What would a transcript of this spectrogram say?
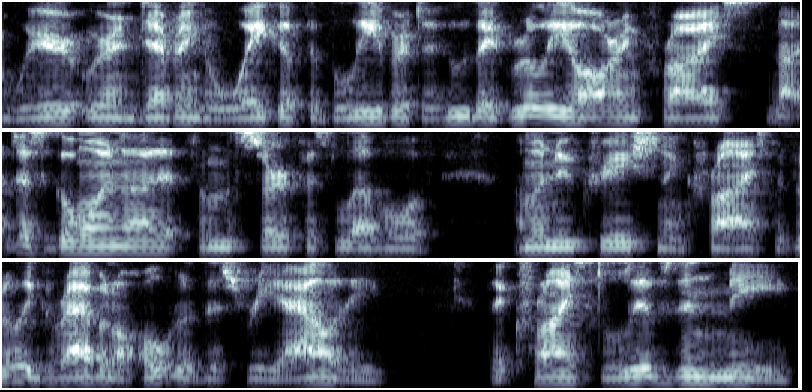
we're, we're endeavoring to wake up the believer to who they really are in Christ, not just going at it from the surface level of I'm a new creation in Christ, but really grabbing a hold of this reality that Christ lives in me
